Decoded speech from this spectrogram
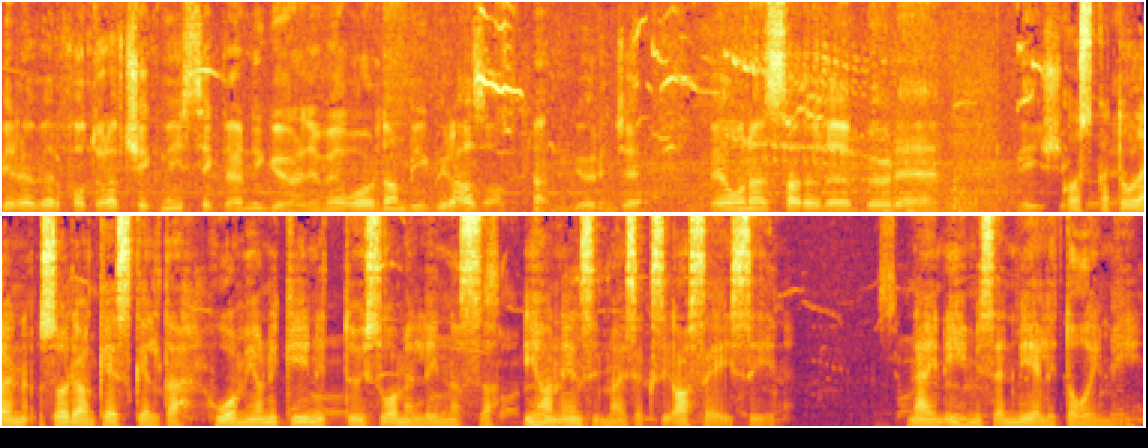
beraber fotoğraf çekme isteklerini gördüm ve oradan büyük bir haz aldım yani görünce ve ona sarılıp böyle Koska tulen sodan keskeltä, huomioni kiinnittyi Suomenlinnassa ihan ensimmäiseksi aseisiin. Näin ihmisen mieli toimii.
